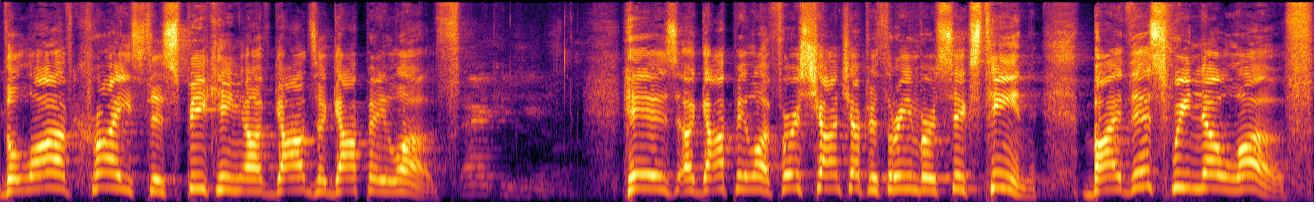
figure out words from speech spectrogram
the law of Christ is speaking of God's agape love his agape love. First John chapter 3 and verse 16. By this we know love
